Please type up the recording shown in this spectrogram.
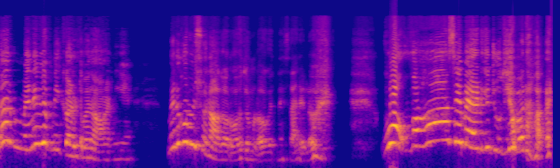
यार, मैंने भी अपनी कल्ट बनानी है। मेरे को भी सुना करो तुम लोग इतने सारे लोग। वो वहाँ से बैठ के चूतिया बना रहे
